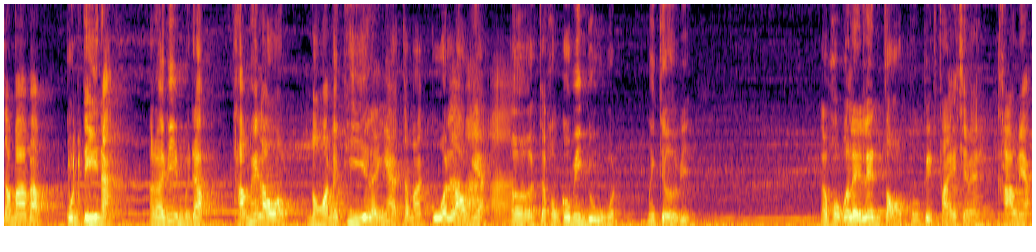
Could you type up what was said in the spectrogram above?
จะมาแบบกวนตีนอะอะไรพี่เหมือนแบบทำให้เราแบบนอนทักทีอะไรเงี้ยจะมากวนเราเงี้ยอ่าๆเออแต่ผมก็วิ่งดูหมดไม่เจอพี่ แล้วผมก็เลยเล่นต่อผมปิดไฟใช่ไหมคราวเนี้ย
